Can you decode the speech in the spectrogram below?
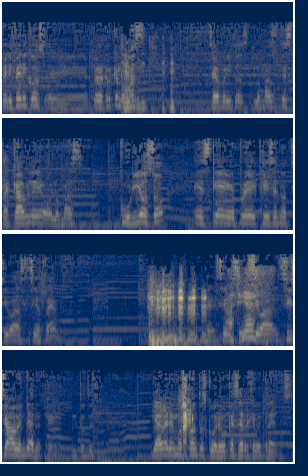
Periféricos, eh, pero creo que lo se ven más. bonitos. se ven bonitos. Lo más destacable o lo más curioso es que Project Hazelnut sí, va, sí es real. Que sí, Así sí- es. sí va, sí se va a vender. eh, entonces, ya veremos cuántos cubrebocas RGB traemos.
